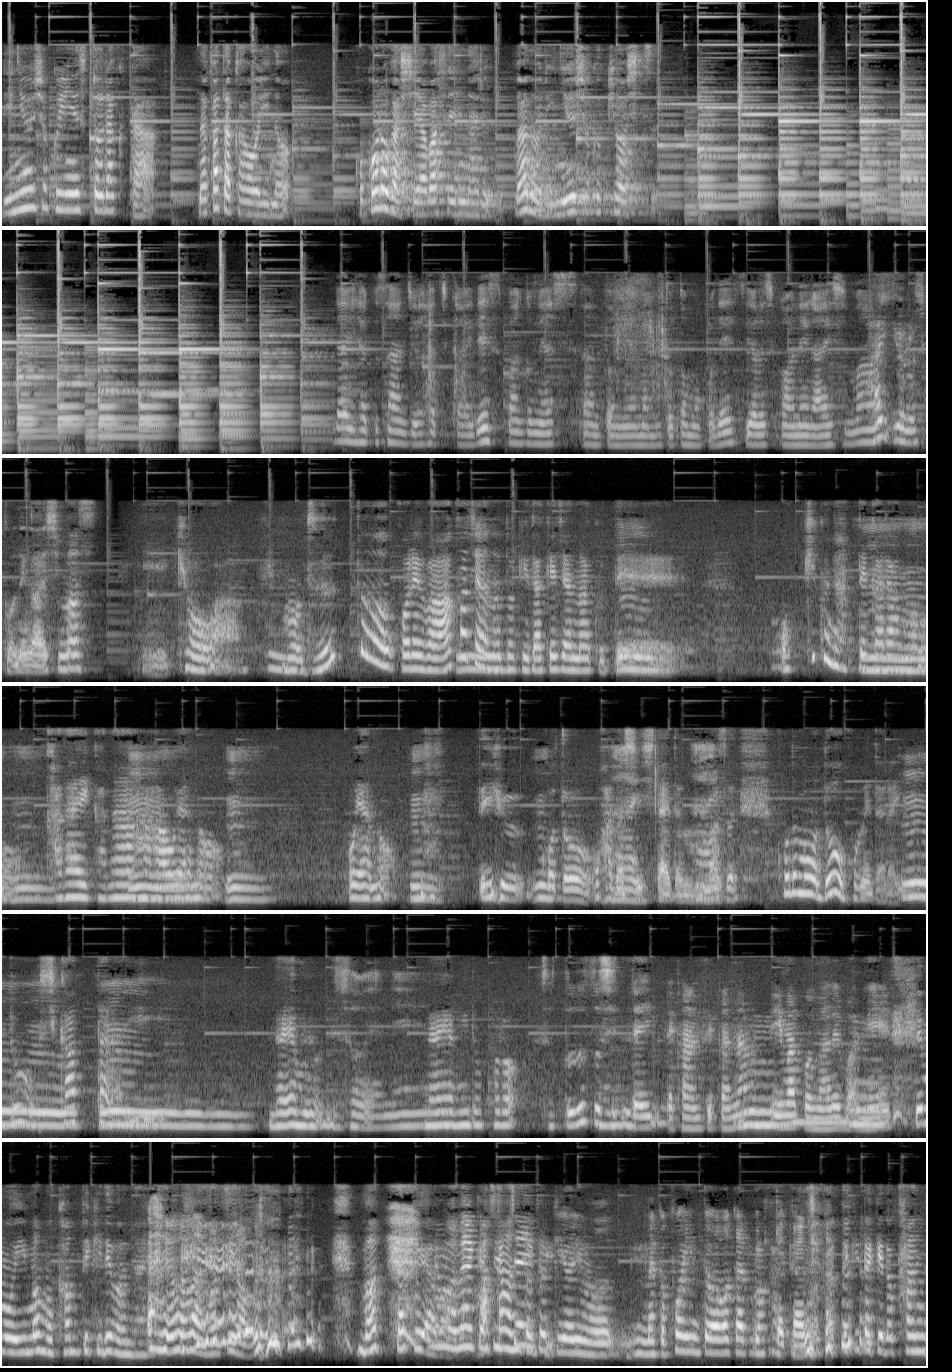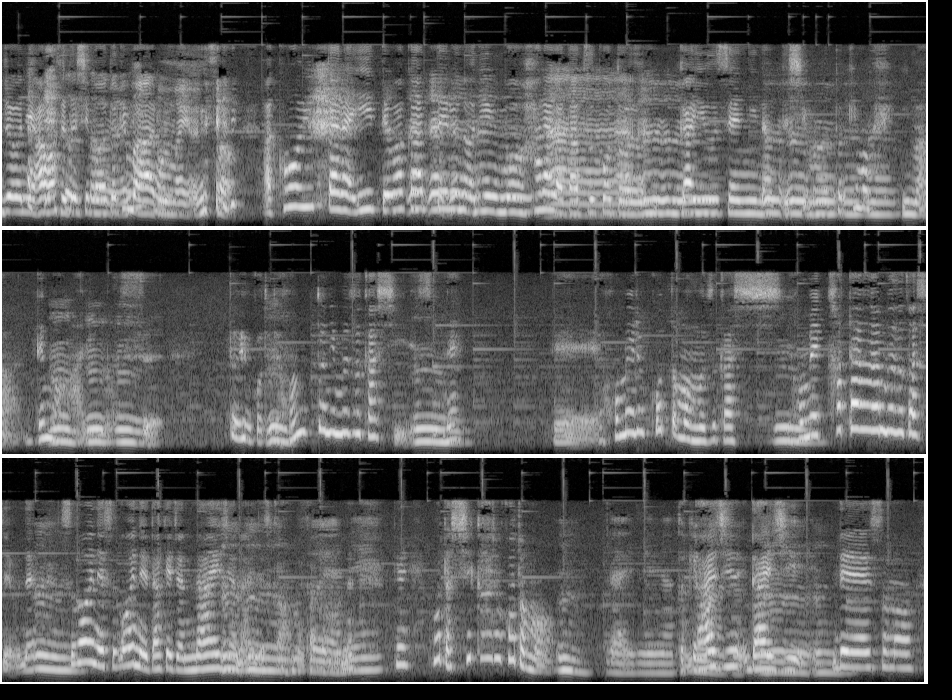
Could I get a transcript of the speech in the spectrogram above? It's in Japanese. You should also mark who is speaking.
Speaker 1: 離乳食インストラクター中田香織の心が幸せになる和の離乳食教室
Speaker 2: 第138回です。番組アシスタントの山本智子です。よろしくお願いします。
Speaker 1: はいよろしくお願いします、えー今日は
Speaker 2: うん
Speaker 1: もうずっとこれは赤ちゃんの時だけじゃなくて、大きくなってからも課題かな、
Speaker 2: うん。
Speaker 1: 母親の、
Speaker 2: うん。
Speaker 1: 親の、
Speaker 2: うん。
Speaker 1: っていうことをお話ししたいと思います、
Speaker 2: は
Speaker 1: 子供をどう褒めたらいい、
Speaker 2: うん。
Speaker 1: どう叱ったらいい、
Speaker 2: うん
Speaker 1: 悩むよね
Speaker 2: そうやね。
Speaker 1: 悩みどころ
Speaker 2: ちょっとずつ知っていった感じかな。
Speaker 1: うん
Speaker 2: 今となればね。
Speaker 1: うんでも今も完璧ではない
Speaker 2: まあまあもちろん。
Speaker 1: 全くやわ
Speaker 2: でもなんかちっちゃい時よりも、なんかポイントは分かってきた感じ。
Speaker 1: 分かってきたけど感情に合わせてしまう時もある
Speaker 2: そうそうほんまよね。
Speaker 1: そうあこう言ったらいいって分かってるのに
Speaker 2: うん
Speaker 1: もう腹が立つことが優先になってしまう時も
Speaker 2: うんうんうん
Speaker 1: 今でもありま
Speaker 2: うんうんう
Speaker 1: す。ということで
Speaker 2: うん
Speaker 1: 本当に難しいですよね。で褒めることも難しい、
Speaker 2: うん。
Speaker 1: 褒め方が難しいよね、
Speaker 2: うん。
Speaker 1: すごいねすごいねだけじゃないじゃないですか、
Speaker 2: うん
Speaker 1: 褒め方
Speaker 2: そうや
Speaker 1: もね。
Speaker 2: ね。
Speaker 1: でまた叱ることも
Speaker 2: うん。大事な時
Speaker 1: 大事大事、
Speaker 2: うんうん
Speaker 1: でその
